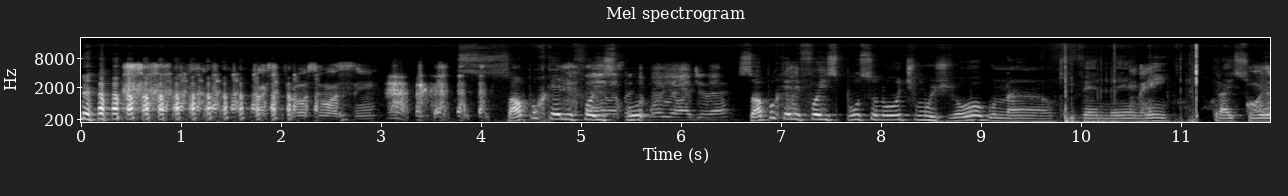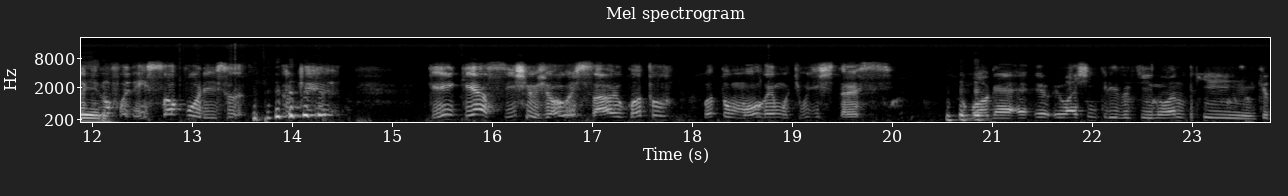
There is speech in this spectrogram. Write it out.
Mais próximo assim. Só porque ele foi É, expulso. né? Só porque ele foi expulso no último jogo, não. Que veneno, hein? Olha que Traiçoeiro. não foi nem só por isso. Porque quem, quem assiste os jogos sabe o quanto, quanto o Morgan é motivo de estresse. O Morgan, é- eu, eu acho incrível que no ano que, que, o-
